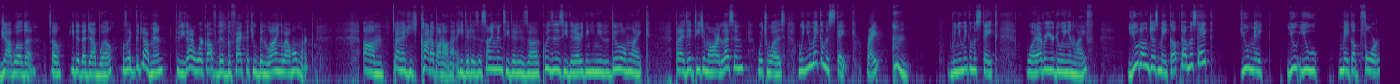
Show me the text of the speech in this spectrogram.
job well done. So he did that job well. I was like, good job, man. Because you got to work off the, the fact that you've been lying about homework. Um, and he caught up on all that. He did his assignments, he did his uh, quizzes, he did everything he needed to do. I'm like, but I did teach him a hard lesson, which was when you make a mistake, right? when you make a mistake, whatever you're doing in life, you don't just make up that mistake. You make you you make up for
